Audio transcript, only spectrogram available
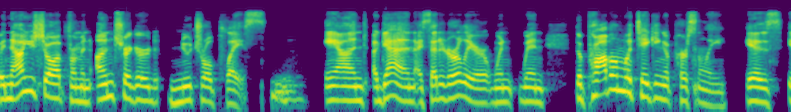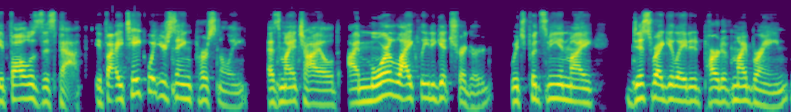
but now you show up from an untriggered neutral place. mm, And again, I said it earlier when when the problem with taking it personally is it follows this path. If I take what you're saying personally as my child, I'm more likely to get triggered, which puts me in my dysregulated part of my brain.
